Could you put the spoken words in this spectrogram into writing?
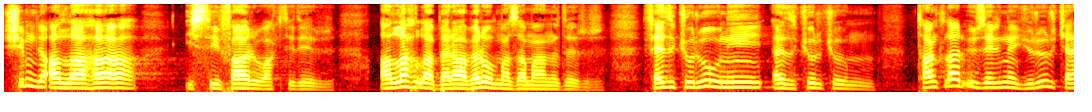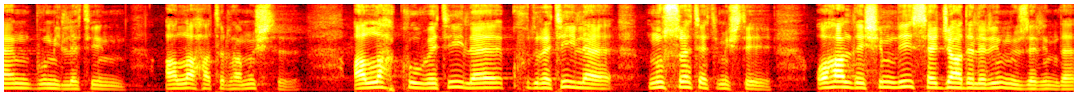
şimdi Allah'a istiğfar vaktidir. Allah'la beraber olma zamanıdır. Fezkuruni ezkürküm. Tanklar üzerine yürürken bu milletin Allah hatırlamıştı. Allah kuvvetiyle, kudretiyle nusret etmişti. O halde şimdi seccadelerin üzerinde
